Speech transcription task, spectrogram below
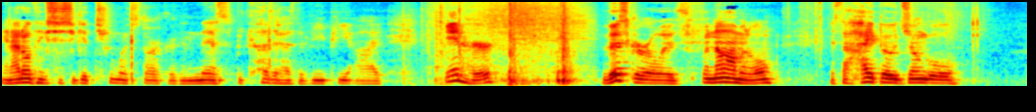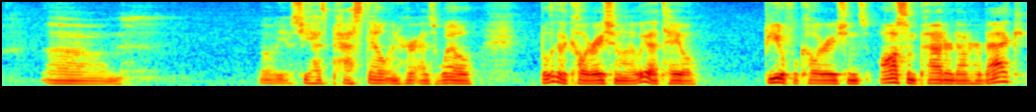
And I don't think she should get too much darker than this because it has the VPI in her. This girl is phenomenal. It's the Hypo Jungle. Um, oh yeah, she has pastel in her as well. But look at the coloration on that. Look at that tail. Beautiful colorations. Awesome pattern down her back.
